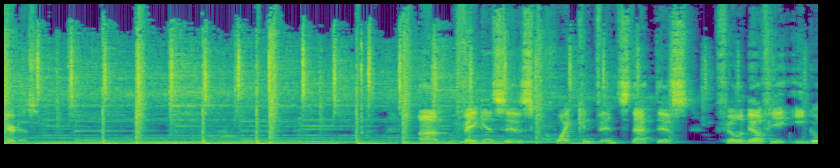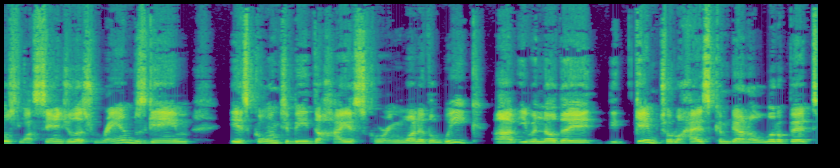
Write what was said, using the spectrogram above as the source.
Here it is. Um, Vegas is quite convinced that this Philadelphia Eagles Los Angeles Rams game is going to be the highest scoring one of the week, uh, even though the, the game total has come down a little bit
